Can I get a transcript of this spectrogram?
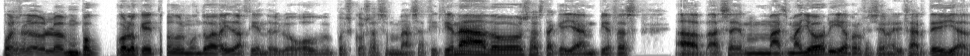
pues un poco lo que todo el mundo ha ido haciendo y luego pues cosas más aficionados hasta que ya empiezas a, ser más mayor y a profesionalizarte y a,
